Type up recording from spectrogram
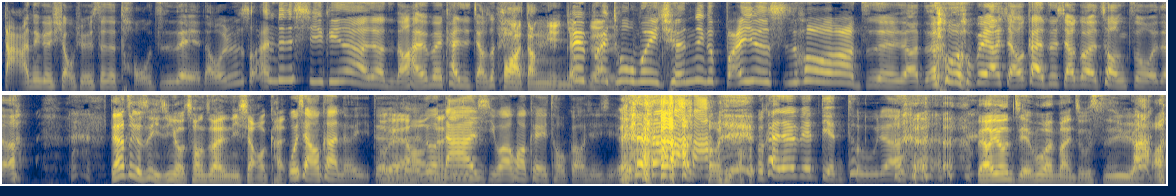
打那个小学生的头之类的，我就说，哎，那是西金啊这样子，然后还会开始讲说话当年有，哎，拜托我们以前那个白夜的时候啊之类的 我非常想要看这相关的创作的。等下这个是已经有创作还是你想要看？我想要看而已。对对对，okay, 如果大家喜欢的话，可以投稿，谢谢。我看在那边点图这样，不要用节目来满足私欲好吗？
